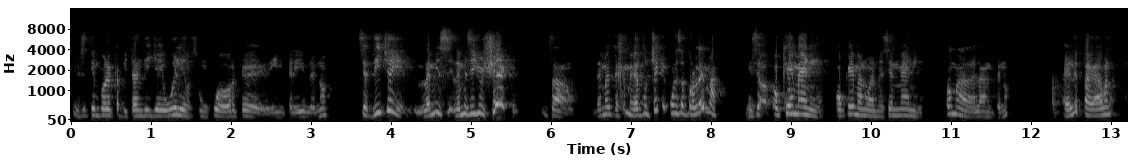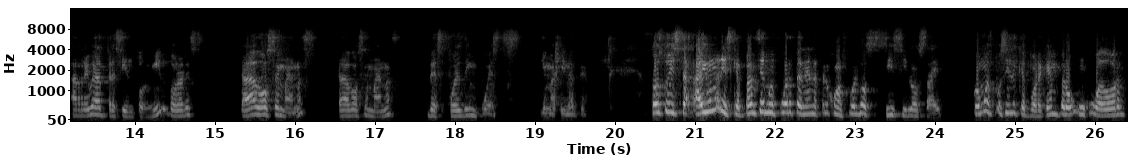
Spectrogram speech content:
en ese tiempo era el capitán DJ Williams, un jugador que increíble, ¿no? Dice, DJ, let me see, let me see your check. Déjame, déjame ver tu cheque, ¿cuál es el problema? Dice, ok, Manny, ok, Manuel, me decían Manny, toma adelante, ¿no? A él le pagaban arriba de 300 mil dólares cada dos semanas, cada dos semanas, después de impuestos. Imagínate. Entonces tú dices, hay una discrepancia muy fuerte en el NFL con los sueldos, sí, sí los hay. ¿Cómo es posible que, por ejemplo, un jugador,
